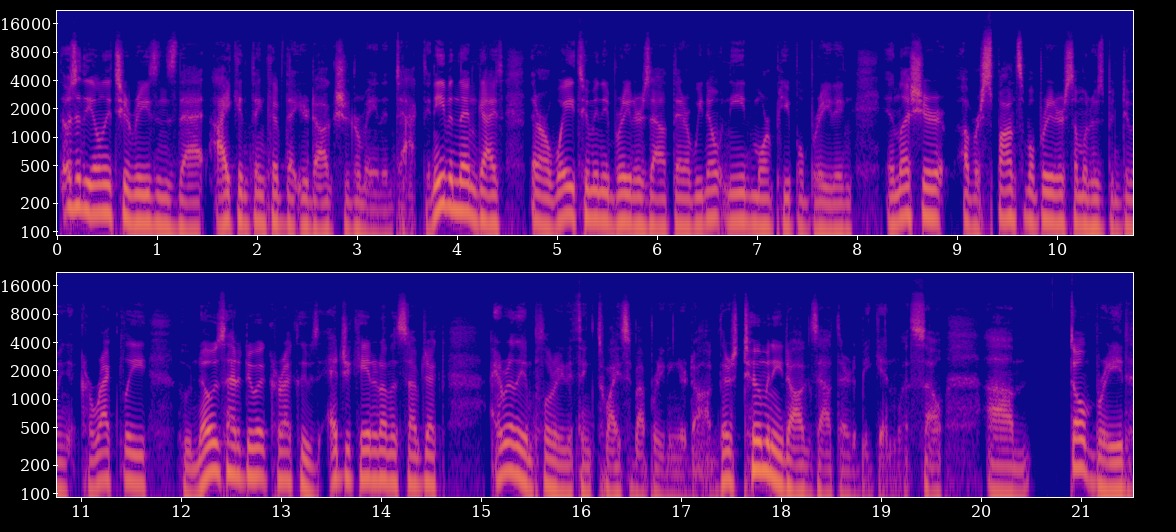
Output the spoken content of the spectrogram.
those are the only two reasons that I can think of that your dog should remain intact. And even then, guys, there are way too many breeders out there. We don't need more people breeding. Unless you're a responsible breeder, someone who's been doing it correctly, who knows how to do it correctly, who's educated on the subject, I really implore you to think twice about breeding your dog. There's too many dogs out there to begin with. So, um, don't breed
